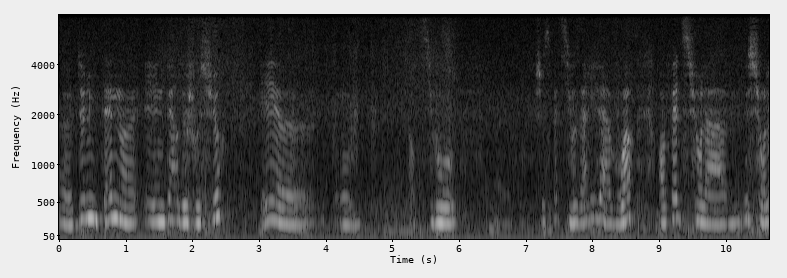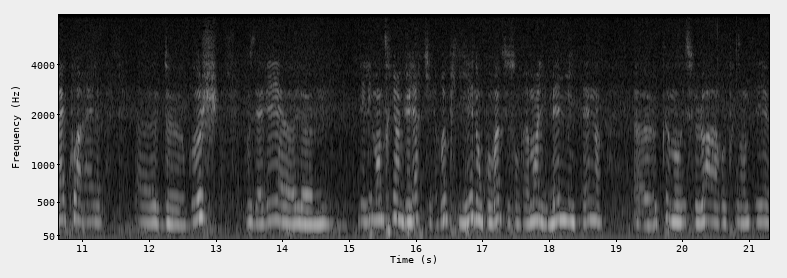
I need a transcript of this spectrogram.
euh, deux mitaines et une paire de chaussures. Et euh, si vous, je ne sais pas si vous arrivez à voir, en fait sur la sur l'aquarelle de gauche, vous avez l'élément triangulaire qui est replié, donc on voit que ce sont vraiment les mêmes mitaines que Maurice Leloir a représenté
